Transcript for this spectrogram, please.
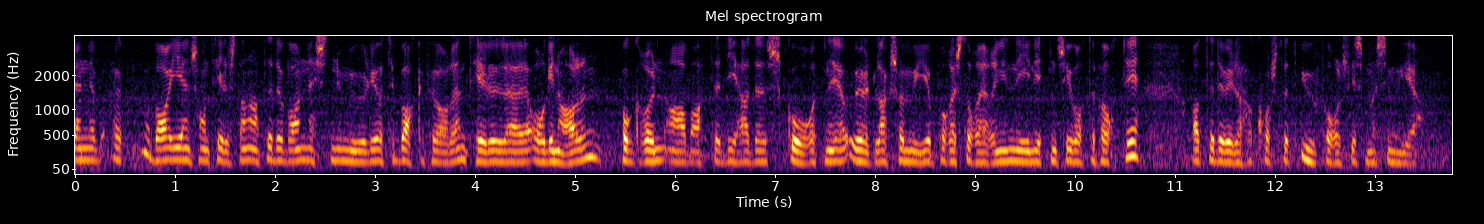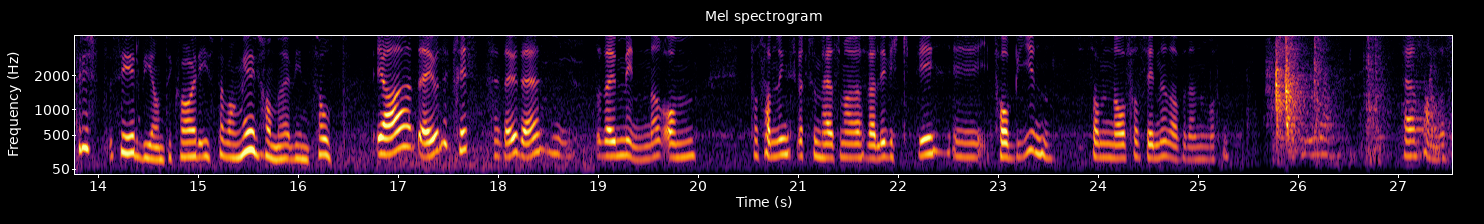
Den var i en sånn tilstand at det var nesten umulig å tilbakeføre den til originalen, pga. at de hadde skåret ned og ødelagt så mye på restaureringen i 1947 at det ville ha kostet uforholdsvis mye. Trist, sier byantikvar i Stavanger, Hanne Winsholt. Ja, det er jo litt trist. Det er jo det. Det er jo minner om forsamlingsvirksomhet som har vært veldig viktig for byen, som nå forsvinner da på denne måten. Her samles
